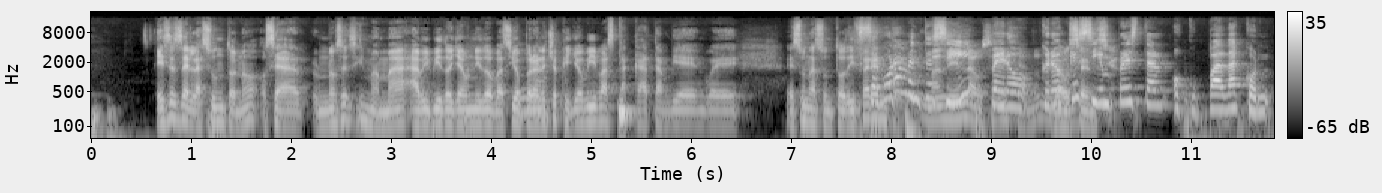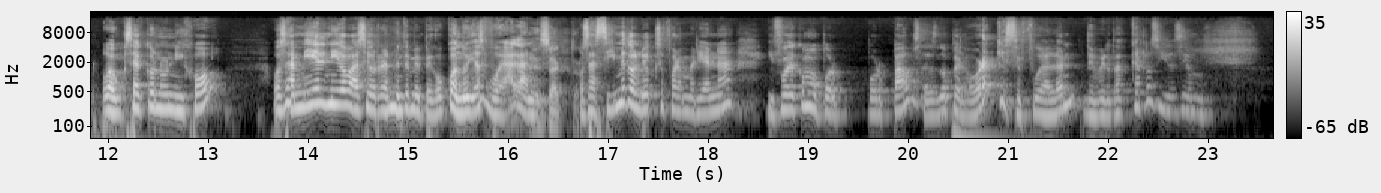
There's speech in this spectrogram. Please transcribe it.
ese es el asunto, ¿no? O sea, no sé si mamá ha vivido ya un nido vacío, pero el hecho que yo viva hasta acá también, güey, es un asunto diferente. Seguramente Más sí, pero ¿no? creo que siempre estar ocupada con, aunque sea con un hijo. O sea, a mí el nido vacío realmente me pegó cuando ya se fue Alan. Exacto. O sea, sí me dolió que se fuera Mariana y fue como por, por pausas, ¿no? Pero ahora que se fue Alan, de verdad, Carlos y yo decíamos,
